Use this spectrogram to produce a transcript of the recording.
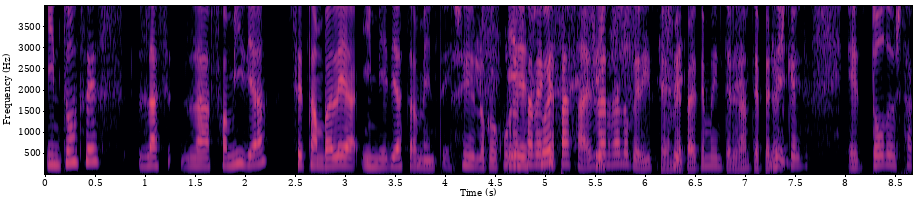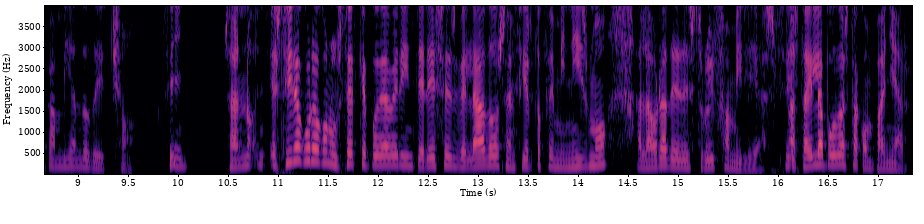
entonces las- la familia se tambalea inmediatamente. Sí, lo que ocurre, Y ¿sabe qué después, pasa? Es sí, verdad lo que dice, sí. me parece muy interesante, pero es Sí. que el- eh, todo está cambiando de hecho. Sí, O sea, no- estoy de acuerdo con usted que puede haber intereses velados en cierto feminismo a la hora de destruir familias. Sí. Hasta ahí la puedo hasta acompañar.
